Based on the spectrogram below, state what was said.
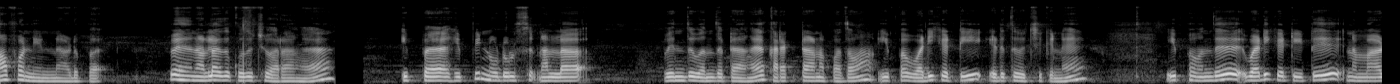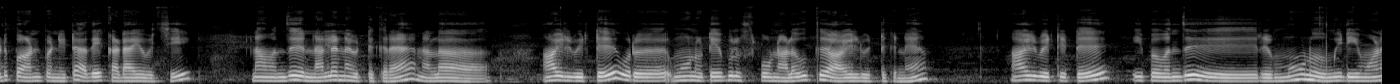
ஆஃப் பண்ணிடணும் அடுப்பை. இப்போ நல்லா இது கொதிச்சு வராங்க. இப்போ ஹிப்பி நூடுல்ஸ் நல்லா வெந்து வந்துட்டாங்க. கரெக்டான பதம். இப்போ வடிகட்டி எடுத்து வச்சுக்கினேன். இப்போ வந்து வடிகட்டிட்டு நம்ம அடுப்பை ஆன் பண்ணிவிட்டு அதே கடாயை வச்சு நான் வந்து நல்லெண்ணெய் விட்டுக்கிறேன். நல்லா ஆயில் விட்டு ஒரு மூணு டேபிள் ஸ்பூன் அளவுக்கு ஆயில் விட்டுக்கினேன். ஆயில் விட்டுட்டு இப்போ வந்து மூணு மீடியமான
